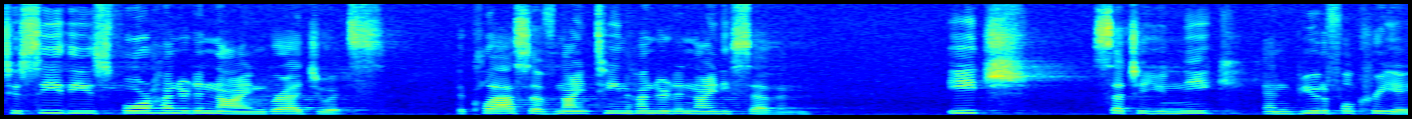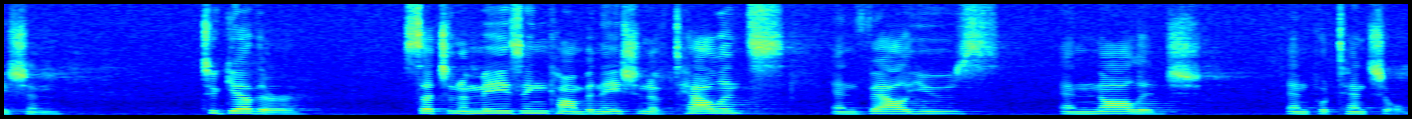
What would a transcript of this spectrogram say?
to see these 409 graduates, the class of 1997, each such a unique and beautiful creation. Together, such an amazing combination of talents and values and knowledge and potential.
